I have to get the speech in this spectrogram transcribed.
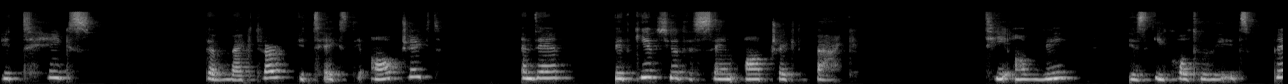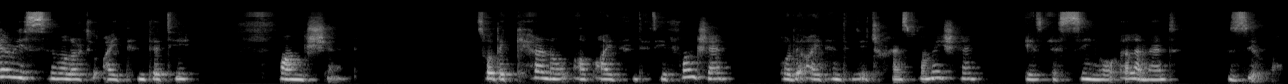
it takes the vector, it takes the object, and then it gives you the same object back. T of V is equal to V. It's very similar to identity function. So the kernel of identity function or the identity transformation is a single element, zero.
